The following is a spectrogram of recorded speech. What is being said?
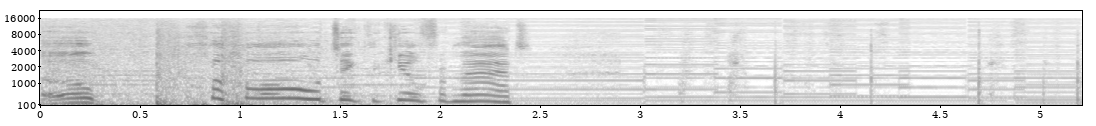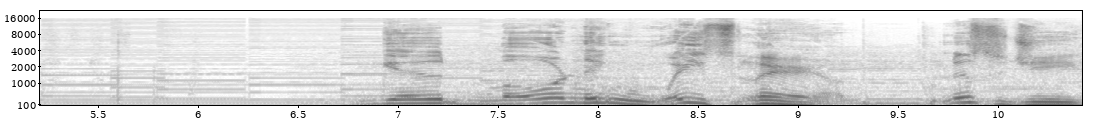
Oh, oh, take the kill from that. Good morning, Wasteland. Mr. G,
